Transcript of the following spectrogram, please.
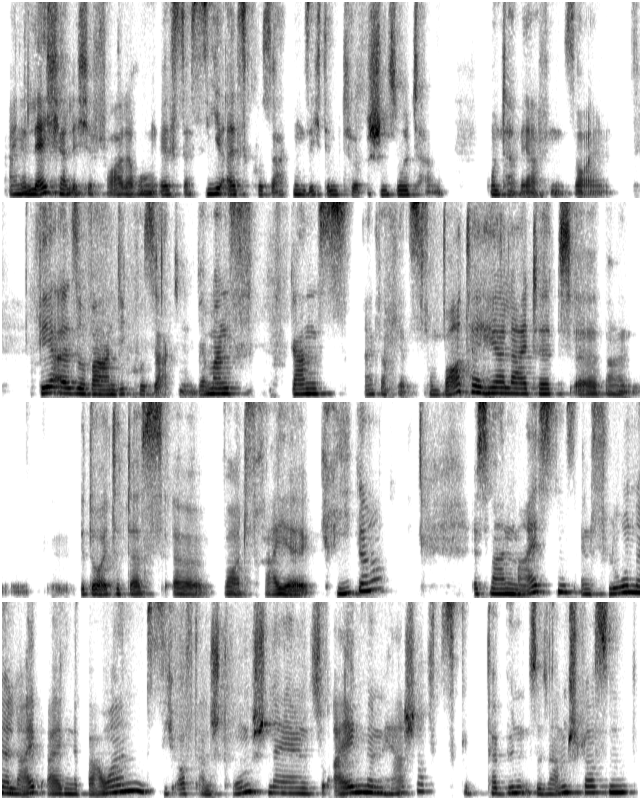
eine lächerliche Forderung ist, dass Sie als Kosaken sich dem türkischen Sultan unterwerfen sollen. Wer also waren die Kosaken? Wenn man es ganz einfach jetzt vom Wort her herleitet, äh, bedeutet das äh, Wort freie Krieger. Es waren meistens entflohene leibeigene Bauern, die sich oft an Stromschnellen zu eigenen Herrschaftsverbünden zusammenschlossen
